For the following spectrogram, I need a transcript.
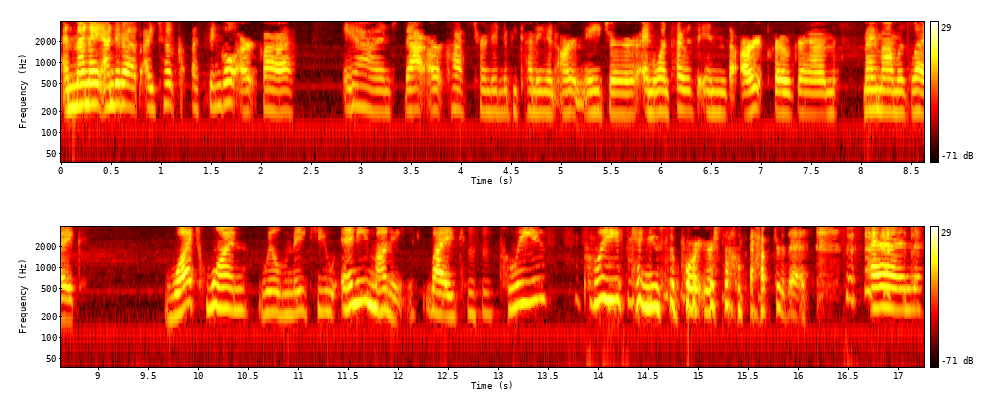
And then I ended up, I took a single art class and that art class turned into becoming an art major. And once I was in the art program, my mom was like, what one will make you any money? Like, please, please, can you support yourself after this? And,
